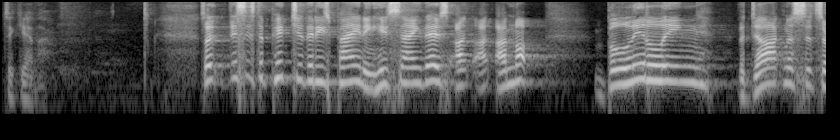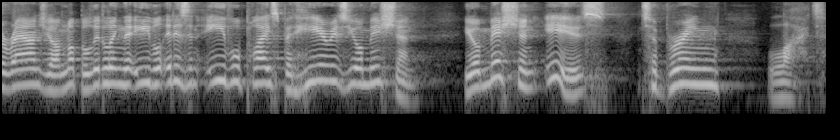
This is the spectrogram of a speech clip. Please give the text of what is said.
together. So, this is the picture that he's painting. He's saying, There's, I, am not belittling the darkness that's around you, I'm not belittling the evil. It is an evil place, but here is your mission. Your mission is to bring light.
